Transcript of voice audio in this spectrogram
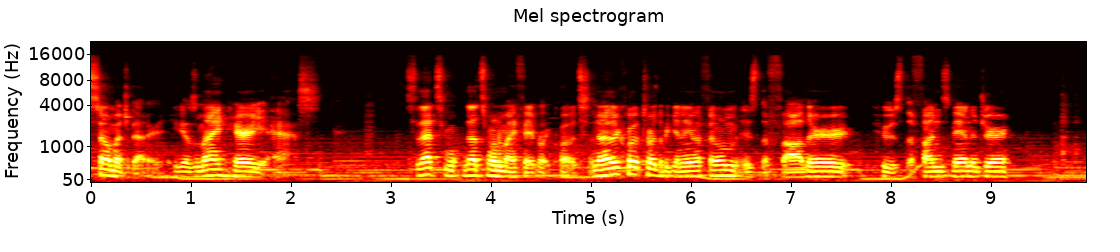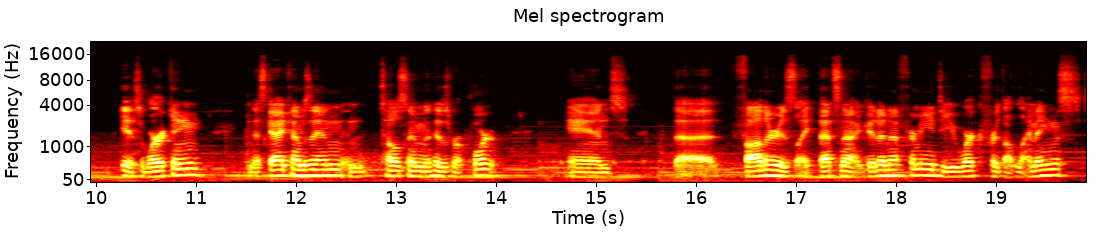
so much better. He goes, my hairy ass. So that's that's one of my favorite quotes. Another quote toward the beginning of the film is the father, who's the funds manager, is working, and this guy comes in and tells him his report, and the father is like, "That's not good enough for me. Do you work for the Lemmings?"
